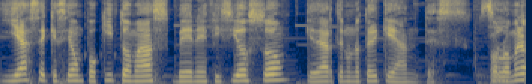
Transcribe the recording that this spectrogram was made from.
y hace que sea un poquito más beneficioso quedarte en un hotel que antes. Por lo menos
